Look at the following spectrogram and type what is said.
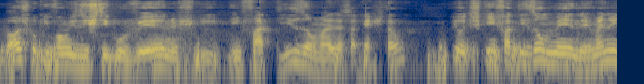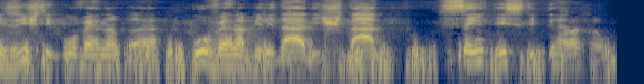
Lógico que vão existir governos que enfatizam mais essa questão e outros que enfatizam menos, mas não existe governa, uh, governabilidade, Estado, sem esse tipo de relação.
